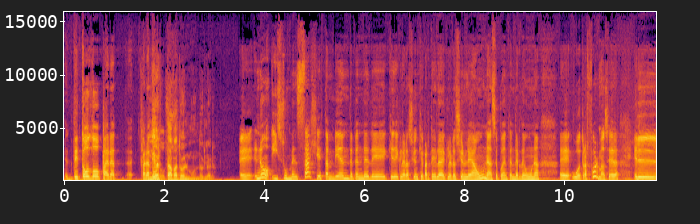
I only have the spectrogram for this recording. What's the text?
de todo para para libertad todos. para todo el mundo, claro. Eh, no, y sus mensajes también depende de qué declaración, qué parte de la declaración lea una, se puede entender de una eh, u otra forma. O sea, él,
